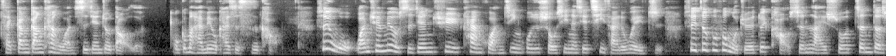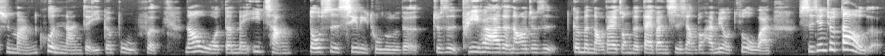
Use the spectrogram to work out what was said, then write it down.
才刚刚看完，时间就到了，我根本还没有开始思考。所以我完全没有时间去看环境或者熟悉那些器材的位置，所以这部分我觉得对考生来说真的是蛮困难的一个部分。然后我的每一场都是稀里糊涂的，就是噼啪的，然后就是根本脑袋中的代办事项都还没有做完，时间就到了。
